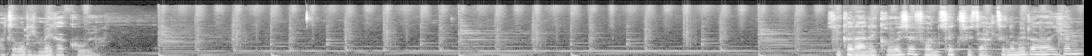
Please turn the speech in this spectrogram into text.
Also wirklich mega cool. Sie kann eine Größe von 6 bis 8 cm erreichen.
